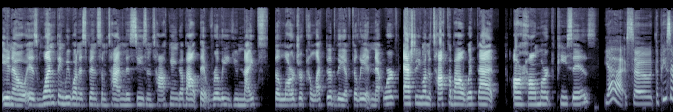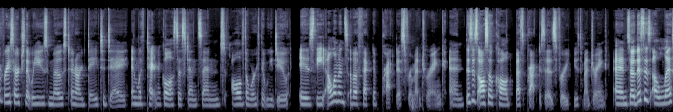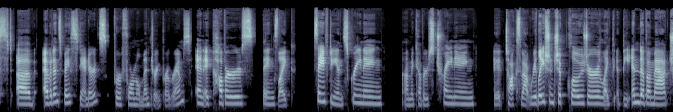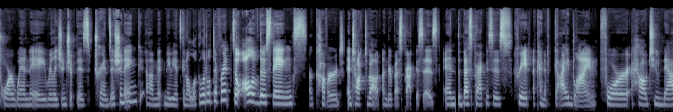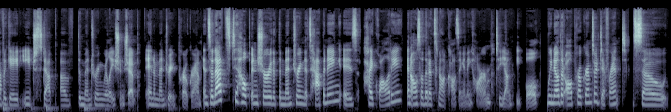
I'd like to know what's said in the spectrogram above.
you know, is one thing we want to spend some time this season talking about that really unites the larger collective, the affiliate network. Ashley, you want to talk about what that our hallmark piece is? Yeah, so the piece of research that we use most in our day to day and with technical assistance and all of the work that we do is the elements of effective practice for mentoring. And this is also called best practices for youth mentoring. And so this is a list of evidence based standards for formal mentoring programs, and it covers things like safety and screening. Um, it covers training, it talks about relationship closure, like at the end of a match or when a relationship is transitioning. Um, it, maybe it's going to look a little different. So, all of those things are covered and talked about under best practices. And the best practices create a kind of guideline for how to navigate each step of the mentoring relationship in a mentoring program. And so, that's to help ensure that the mentoring that's happening is high quality and also that it's not causing any harm to young people. We know that all programs are different.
